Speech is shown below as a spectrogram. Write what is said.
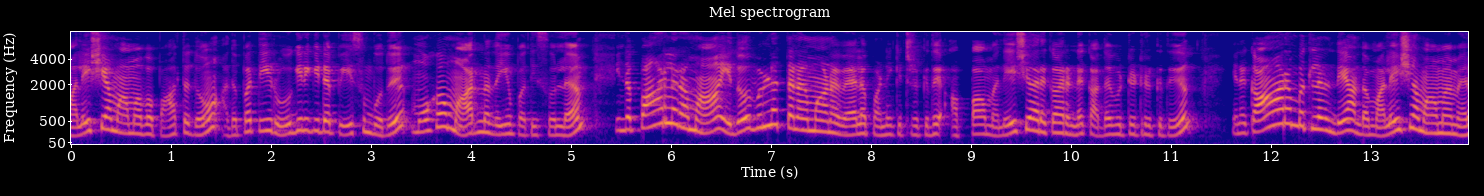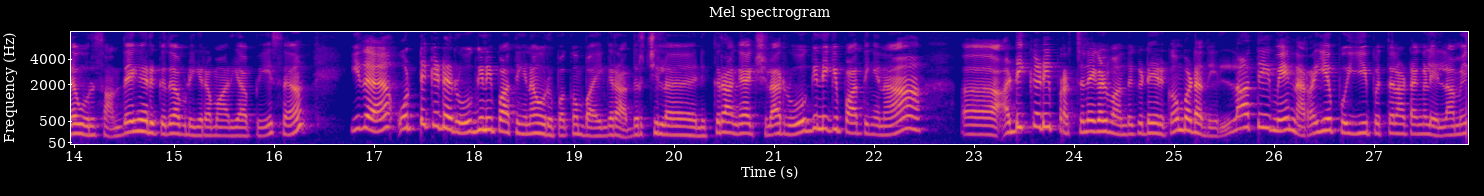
மலேசியா மாமாவை பார்த்ததும் அதை பற்றி ரோகிணி கிட்ட பேசும்போது முகம் மாறினதையும் பற்றி சொல்ல இந்த பார்லர் அம்மா ஏதோ வில்லத்தனமான வேலை பண்ணிக்கிட்டு இருக்குது. அப்பா மலேசியா இருக்காருன்னு கதை விட்டுட்டு இருக்குது. எனக்கு ஆரம்பத்துலேருந்தே அந்த மலேசியா மாமா மேலே ஒரு சந்தேகம் இருக்குது அப்படிங்கிற மாதிரியா பேச இதை ஒட்டுக்கிட்ட ரோகிணி பார்த்தீங்கன்னா ஒரு பக்கம் பயங்கர அதிர்ச்சியில் நிற்கிறாங்க ஆக்சுவலாக ரோகிணிக்கு பார்த்தீங்கன்னா அடிக்கடி பிரச்சனைகள் வந்துக்கிட்டே இருக்கும். பட் அது எல்லாத்தையுமே நிறைய பொய் பித்தலாட்டங்கள் எல்லாமே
